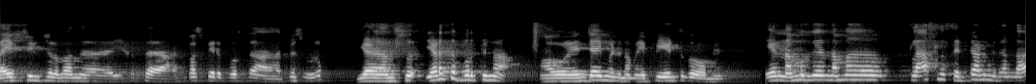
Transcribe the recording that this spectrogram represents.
லைஃப் ஸ்டைல் சொல்லுவோம் அந்த இடத்த அட்மாஸ்பியரை பொறுத்து அட்மாஸ்பியர் இடத்த பொறுத்துன்னா என்ஜாய்மெண்ட் நம்ம எப்படி எடுத்துக்கிறோம் ஏன்னா நமக்கு நம்ம கிளாஸ்ல செட் ஆனது இருந்தா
